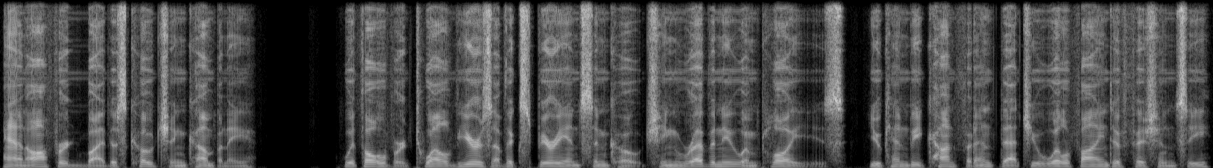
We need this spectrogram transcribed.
and offered by this coaching company. With over 12 years of experience in coaching revenue employees, you can be confident that you will find efficiency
